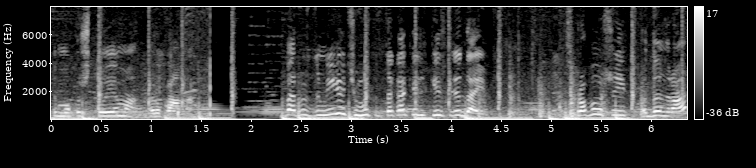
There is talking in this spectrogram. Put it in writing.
тому коштуємо руками. Тепер розумію, чому тут така кількість людей. Спробувавши їх один раз,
